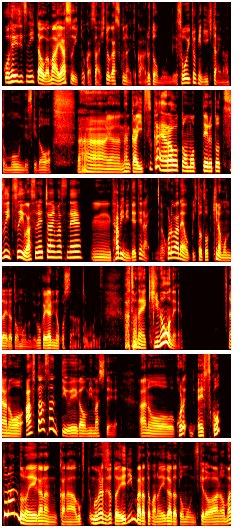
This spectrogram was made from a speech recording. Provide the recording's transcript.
こう平日に行った方がまあ安いとかさ人が少ないとかあると思うんでそういう時に行きたいなと思うんですけどあなんかいつかやろうと思ってるとついつい忘れちゃいますね。うん旅に出てない。これはね一つ大きな問題だと思うので僕はやり残したなと思います。あとね昨日ねあの「アフターサン」っていう映画を見ましてあのこれえスコットランドの映画なんかな？僕ごめんなさいちょっとエディンバラとかの映画だと思うんですけどあの間違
